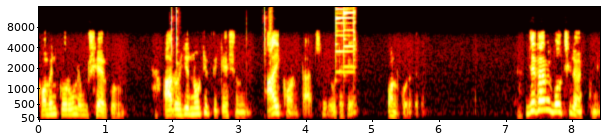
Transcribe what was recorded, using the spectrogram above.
কমেন্ট করুন এবং শেয়ার করুন। আর ওই যে নোটিফিকেশন আইকনটা আছে ওটাকে অন করে দেবেন। যেটা আমি বলছিলাম এক্ষুনি,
